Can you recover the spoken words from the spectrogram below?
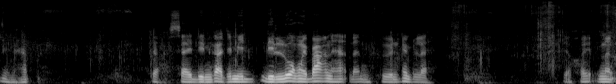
นี่นะครับจะใส่ดินก็อาจจะมีดินร่วงไว้บ้างนะฮะด้านพื้นไม่เป็นไร เดี๋ยวค่อยนั่น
